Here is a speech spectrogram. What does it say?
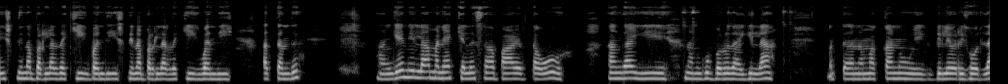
ಇಷ್ಟ ದಿನ ಬರ್ಲಾರ್ದಕ್ಕೆ ಈಗ ಬಂದಿ, ಇಷ್ಟ ದಿನ ಬರ್ಲಾರ್ದಕ್ಕೆ ಈಗ ಬಂದಿ ಅತ್ತಂದು. ಹಂಗೇನಿಲ್ಲ, ಮನ್ಯಾಗ ಕೆಲಸ ಬಾಳ ಇರ್ತಾವು. ಹಂಗಾಗಿ ನನಗೂ ಬರೋದಾಗಿಲ್ಲ. ಮತ್ತ ನಮ್ಮ ಅಕ್ಕನೂ ಈಗ ಡೆಲಿವರಿ ಹೋದ್ಲ,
